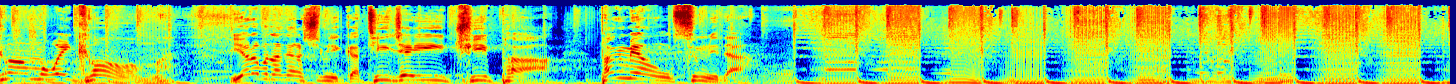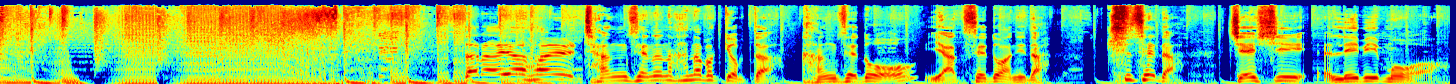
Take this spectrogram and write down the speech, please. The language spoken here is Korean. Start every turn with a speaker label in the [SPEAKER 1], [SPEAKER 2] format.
[SPEAKER 1] Welcome, welcome. 여러분 안녕하십니까? DJ p 박명수입니다. 따라야 할 장세는 하나밖에 없다. 강세도 약세도 아니다. 추세다. 제시 리비 모어.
